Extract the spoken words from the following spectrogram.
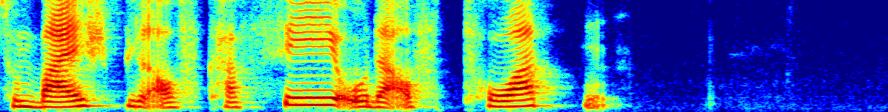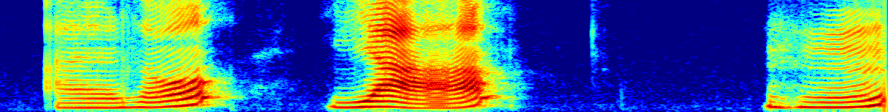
zum Beispiel auf Kaffee oder auf Torten. Also, ja. Mhm.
